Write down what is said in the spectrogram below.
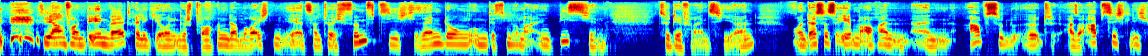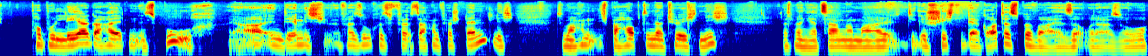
Sie haben von den Weltreligionen gesprochen. Da bräuchten wir jetzt natürlich 50 Sendungen, um das nur mal ein bisschen zu differenzieren. Und das ist eben auch ein, ein absolut, also absichtlich populär gehaltenes Buch, ja, in dem ich versuche, Sachen verständlich zu machen. Ich behaupte natürlich nicht, dass man jetzt, sagen wir mal, die Geschichte der Gottesbeweise oder so,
